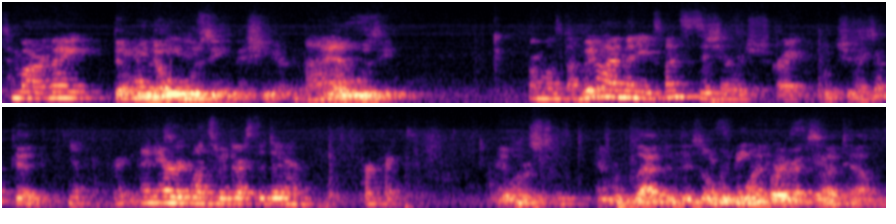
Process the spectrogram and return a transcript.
Tomorrow night, we There'll be no meeting. oozing this year, no Nice. oozing, Almost done. We don't have many expenses this year, which is great. which is good. Yeah, Great. And Eric wants to address the dinner. Perfect. And we're, and we're glad that there's only being one forced Eric's to. Hotel.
